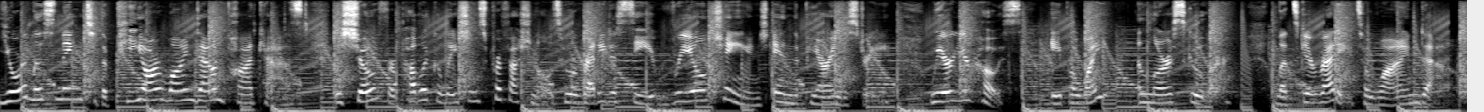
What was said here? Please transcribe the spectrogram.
You're listening to the PR Wine Down Podcast, the show for public relations professionals who are ready to see real change in the PR industry. We are your hosts, April White and Laura Schooler. Let's get ready to wind down.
